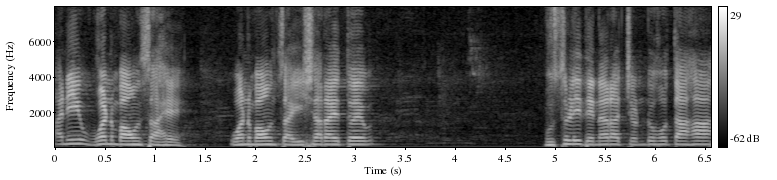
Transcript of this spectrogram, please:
आणि वन बाउन्स आहे. वन बाउन्सचा इशारा येतोय. उसळी देणारा चेंडू होता हा.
